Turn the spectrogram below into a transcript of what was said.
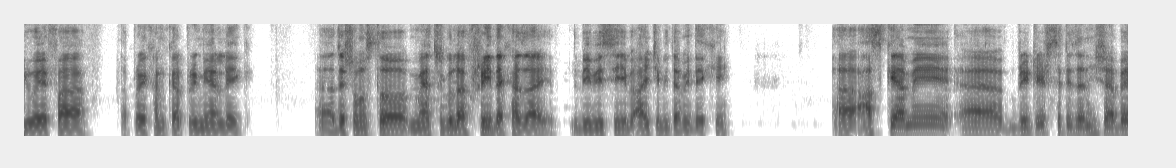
ইউএফা তারপরে এখানকার প্রিমিয়ার লিগ যে সমস্ত ম্যাচগুলো ফ্রি দেখা যায় বিবিসি আইটিভিতে আমি দেখি। আজকে আমি ব্রিটিশ সিটিজেন হিসাবে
